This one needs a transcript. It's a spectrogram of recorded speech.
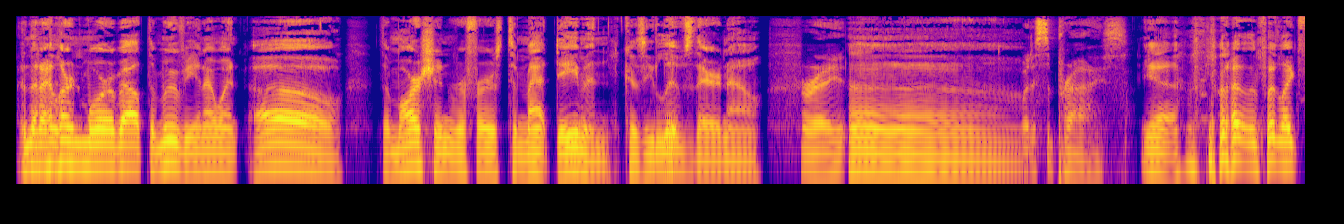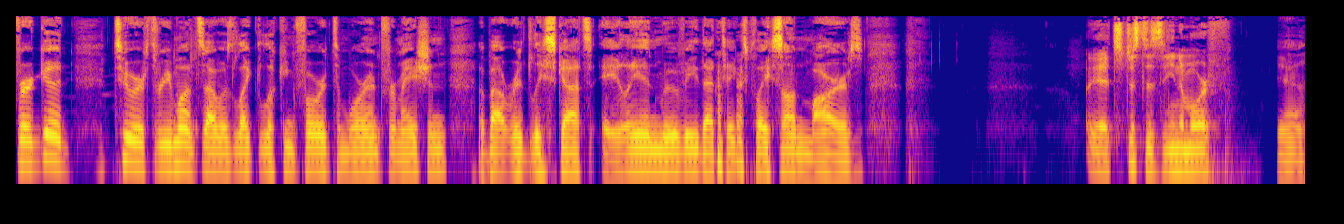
And then i learned more about the movie and i went oh the Martian refers to Matt Damon because he lives there now. Right. Uh, What a surprise. yeah, but, I, but like for a good two or three months, I was like looking forward to more information about Ridley Scott's Alien movie that takes place on Mars. Yeah, it's just a xenomorph Yeah,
